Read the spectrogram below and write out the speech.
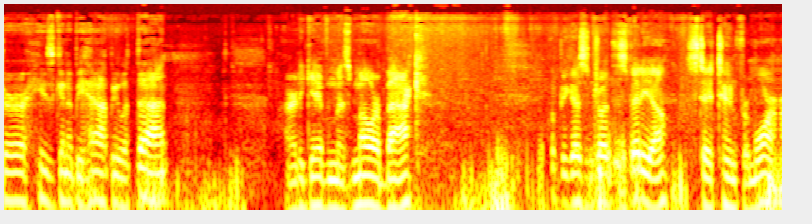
Sure he's going to be happy with that. I already gave him his mower back. Hope you guys enjoyed this video. Stay tuned for more.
